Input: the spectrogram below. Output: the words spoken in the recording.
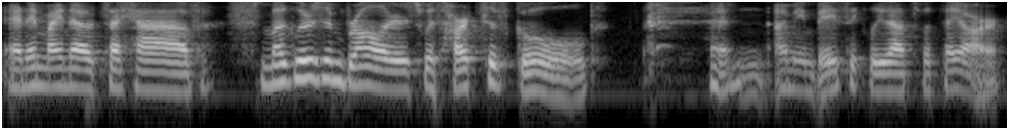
And in my notes, I have smugglers and brawlers with hearts of gold. and I mean, basically, that's what they are.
